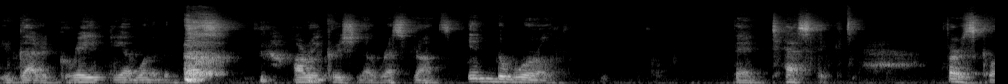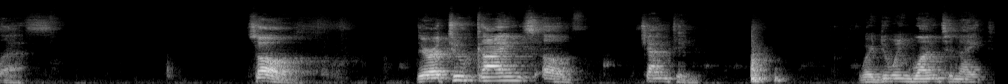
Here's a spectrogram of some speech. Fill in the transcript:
You've got a great, you have one of the best Hare Krishna restaurants in the world. Fantastic. First class. So, there are two kinds of chanting. We're doing one tonight.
